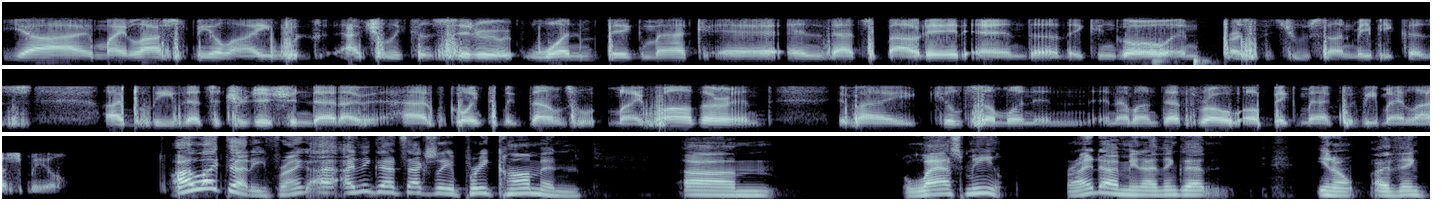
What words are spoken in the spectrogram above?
Yeah, my last meal, I would actually consider one Big Mac, uh, and that's about it. And uh, they can go and press the juice on me because I believe that's a tradition that I've had going to McDonald's with my father. And if I killed someone and, and I'm on death row, a Big Mac would be my last meal. I like that, E. Frank. I, I think that's actually a pretty common um, last meal, right? I mean, I think that you know, I think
